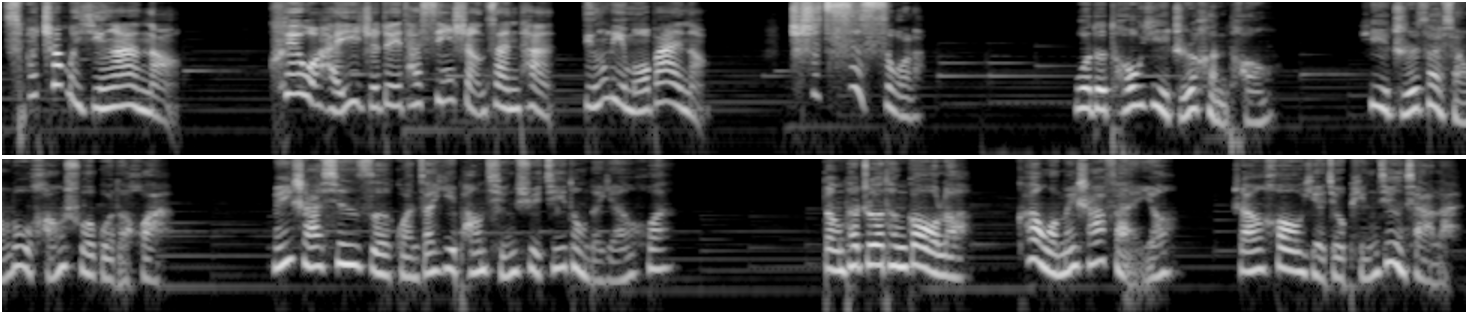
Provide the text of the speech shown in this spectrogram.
怎么这么阴暗呢？亏我还一直对他欣赏、赞叹、顶礼膜拜呢，真是气死我了！我的头一直很疼，一直在想陆航说过的话，没啥心思管在一旁情绪激动的严欢。等他折腾够了，看我没啥反应，然后也就平静下来，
